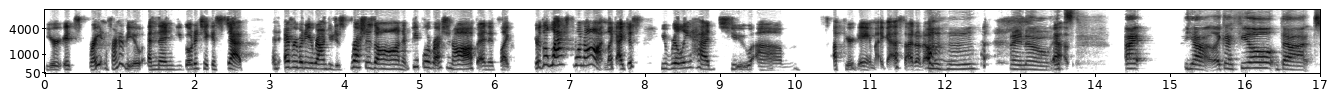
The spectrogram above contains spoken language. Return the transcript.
You're it's right in front of you. And then you go to take a step and everybody around you just rushes on and people are rushing off and it's like you're the last one on. Like I just you really had to um up your game, I guess. I don't know. Mm-hmm. I know. yeah. It's I yeah, like I feel that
